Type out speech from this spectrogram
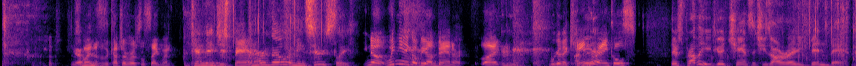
this is why mean- this is a controversial segment. Can they just ban her though? I mean, seriously. No, we need to go beyond banner. Like, we're gonna cane mean, her ankles. There's probably a good chance that she's already been banned.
